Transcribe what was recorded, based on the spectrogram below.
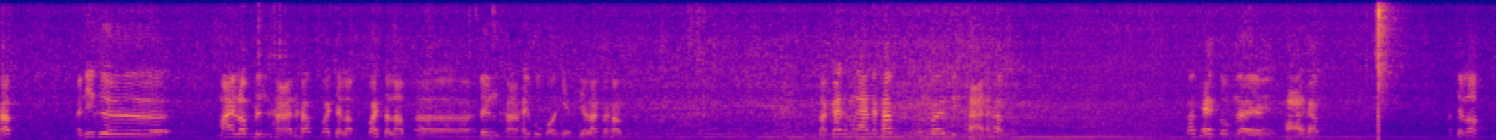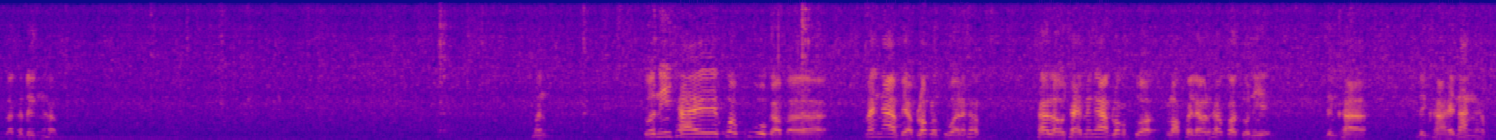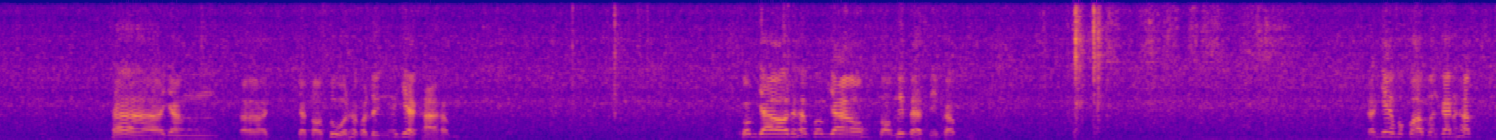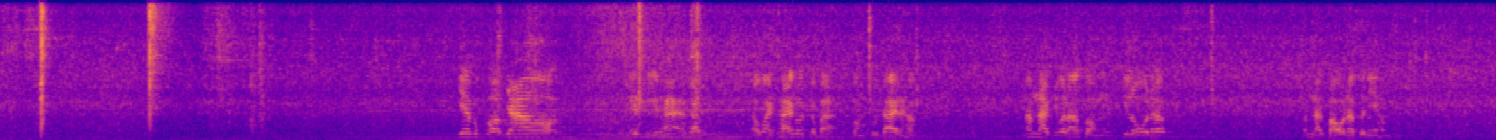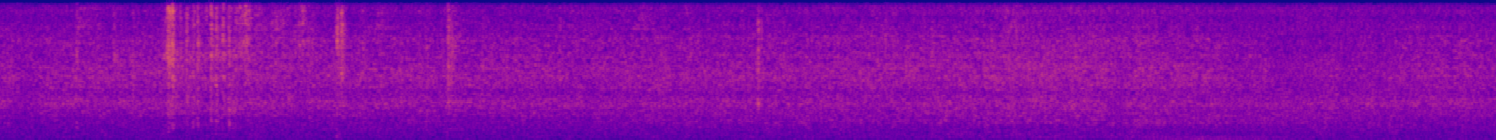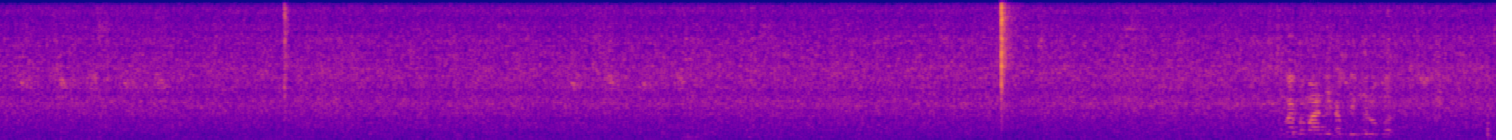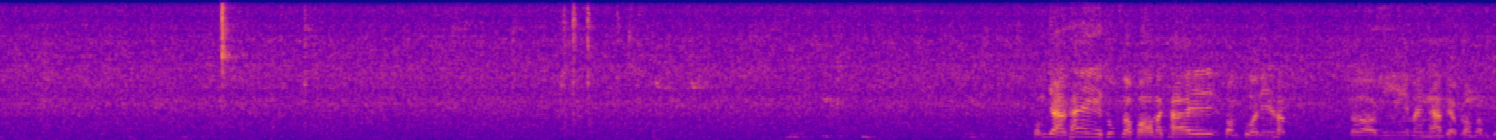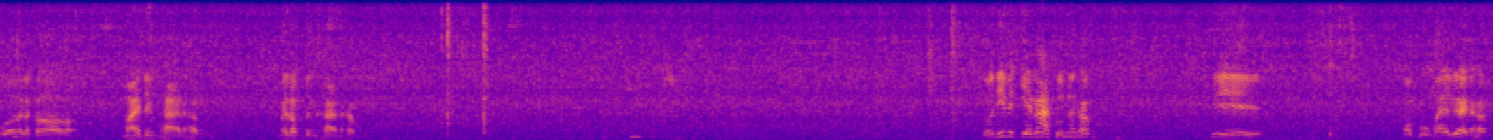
ครับ อันนี้คือไม้ล็อกดึงขานะครับไว้สลับไว้สลับดึงขาให้ผู้ก่อเหตุเสียหลักนะครับ หลักการทำงานนะครับผมไว้ติดขานะครับก็แทกตรงในขาครับ มันจะล็อกแล้วก็ดึงครับ เหมือนตัวนี้ใช้ควบคู่กับแม่ง่ามแบบล็อกลำตัวนะครับ ถ้าเราใช้แม่ง่ามล็อกลำตัวล็อกไปแล้วนะครับ ก็ตัวนี้ดึงขา ดึงขาให้นั่งครับ ถ้ายังจะต่อสู้นะครับก็ดึงให้แยกขาครับ ความยาวนะครับ ความยาวสองเมตรแปดสิบครับการแยกประกอบเหมือนกันครับ แยกประกอบยาวเมตรสี่ห้าครับ เอาไว้ท้ายรถกระบะสองจุดได้นะครับ น้ำหนักอยู่ราวสองกิโลนะครับ น้ำหนักเบานะตัวนี้ครับ ก็ประมาณนี้ครับดึงให้ลงรถผมอยากให้ทุกสพมาใช้สองตัวนี้ครับ ก็มีไม้งามแบบล็อกลำตัว แล้วก็ไม้ดึงขานะครับ ไม่ล็อกดึงขานะครับตัวนี้เป็นเกียร์ล่าสุดนะครับ ที่ ปรับปรุงมาเรื่อยนะครับ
